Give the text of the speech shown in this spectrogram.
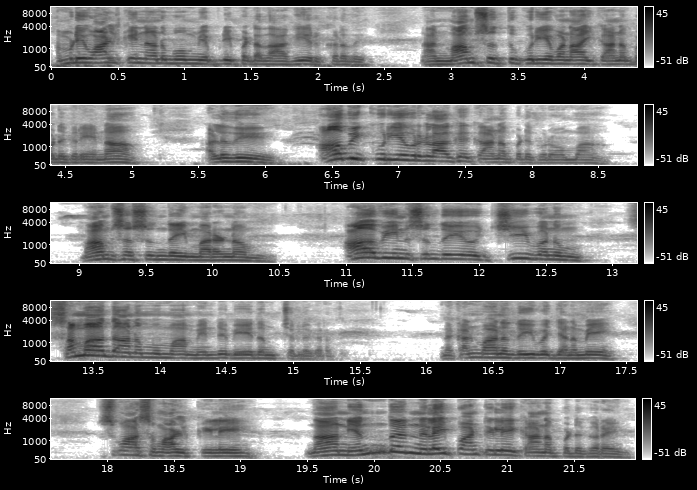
நம்முடைய வாழ்க்கையின் அனுபவம் எப்படிப்பட்டதாக இருக்கிறது? நான் மாம்சத்துக்குரியவனாய் காணப்படுகிறேனா? அல்லது ஆவிக்குரியவர்களாக காணப்படுகிறோமா? மாம்ச சிந்தை மரணம் ஆவியின் சிந்தையோ ஜீவனும் சமாதானமுமாம் என்று வேதம் சொல்லுகிறது. இந்த கண்பான தெய்வ ஜனமே விசுவாச வாழ்க்கையிலே நான் எந்த நிலைப்பாட்டிலே காணப்படுகிறேன்?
